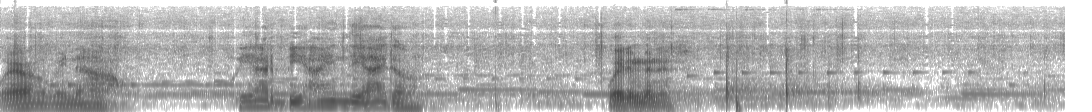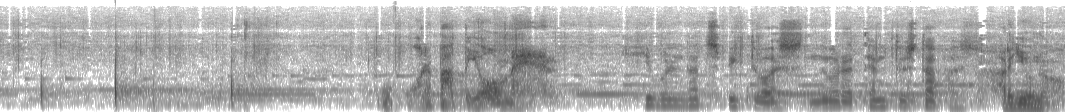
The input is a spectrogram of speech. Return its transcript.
Where are we now? We are behind the idol. Wait a minute. What about the old man? He will not speak to us nor attempt to stop us. How do you know?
